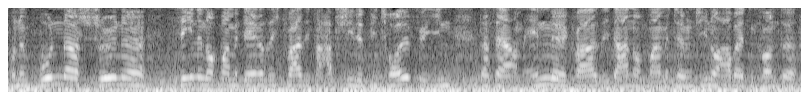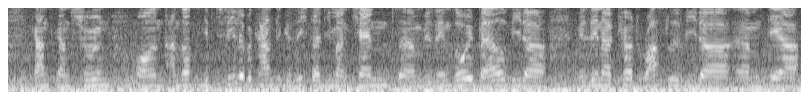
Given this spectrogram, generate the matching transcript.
Und eine wunderschöne Szene nochmal, mit der er sich quasi verabschiedet. Wie toll für ihn, dass er am Ende quasi da nochmal mit Tarantino arbeiten konnte. Ganz, ganz schön. Und ansonsten gibt es viele bekannte Gesichter, die man kennt. Ähm, wir sehen Zoe Bell wieder. Wir sehen halt Kurt Russell wieder, ähm, der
